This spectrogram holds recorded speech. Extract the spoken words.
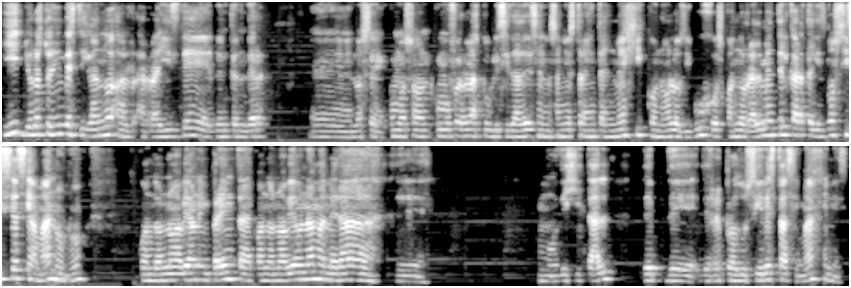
Y yo lo estoy investigando a, a raíz de, de entender, eh, no sé, cómo, son, cómo fueron las publicidades en los años 30 en México, ¿no? Los dibujos, cuando realmente el cartelismo sí se hacía a mano, ¿no? Cuando no había una imprenta, cuando no había una manera eh, como digital de, de, de reproducir estas imágenes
